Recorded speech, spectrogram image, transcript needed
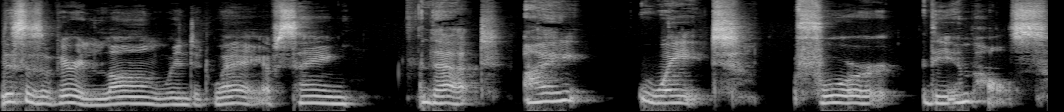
This is a very long winded way of saying that I wait for the impulse,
